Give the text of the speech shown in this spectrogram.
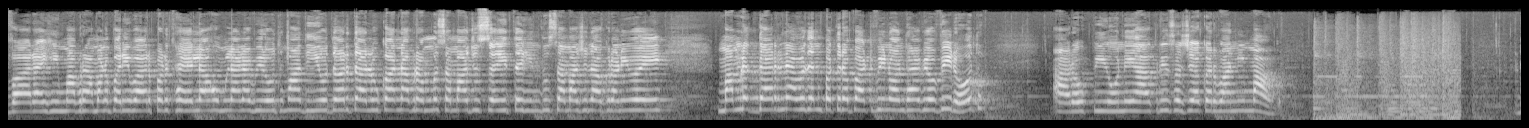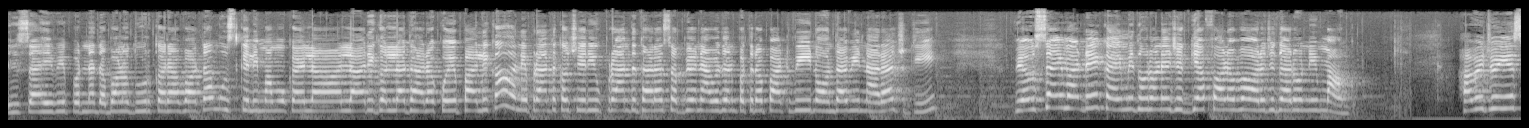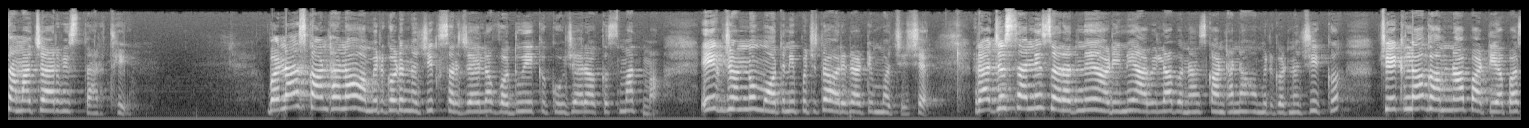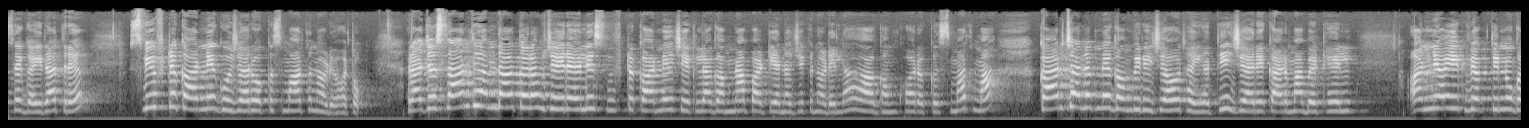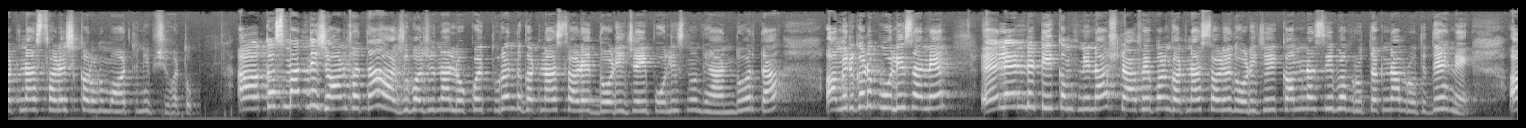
વારાહીમાં બ્રાહ્મણ પરિવાર પર થયેલા હુમલાના વિરોધમાં દિયોદર તાલુકાના બ્રહ્મ સમાજ સહિત હિન્દુ સમાજના અગ્રણીઓએ મામલતદારને આવેદનપત્ર પાઠવી નોંધાવ્યો વિરોધ. આરોપીઓને આકરી સજા કરવાની માંગ. ડીસા હાઈવે પરના દબાણો દૂર કરાવાતા મુશ્કેલીમાં મુકાયેલા લારી ગલ્લા ધારકોએ પાલિકા અને પ્રાંત કચેરી ઉપરાંત ધારાસભ્યોને આવેદનપત્ર પાઠવી નોંધાવી નારાજગી. વ્યવસાય માટે કાયમી ધોરણે જગ્યા ફાળવવા અરજદારોની માંગ. હવે જોઈએ સમાચાર વિસ્તારથી. બનાસકાંઠાના અમીરગઢ નજીક સર્જાયેલા વધુ એક ગોજારા અકસ્માતમાં એક જણનું મોત નિપજતા અરેરાટી મચી છે. રાજસ્થાનની સરહદને અડીને આવેલા બનાસકાંઠાના અમીરગઢ નજીક ચેખલા ગામના પાટિયા પાસે ગઈ રાત્રે સ્વિફ્ટ કારને ગોજારો અકસ્માત નડ્યો હતો. રાજસ્થાનથી અમદાવાદ તરફ જઈ રહેલી સ્વિફ્ટ કારને ચેખલા ગામના પાટિયા નજીક નડેલા આ ગમખ્વાર અકસ્માતમાં કાર ચાલકને ગંભીર ઇજાઓ થઈ હતી, જ્યારે કારમાં બેઠેલ અન્ય એક વ્યક્તિનું ઘટના સ્થળે જ કરુણ મોત નીપજ્યું હતું. આ અકસ્માતની જાણ થતાં આજુબાજુના લોકોએ તુરંત ઘટના સ્થળે દોડી જઈ પોલીસનું ધ્યાન દોરતા અમીરગઢ પોલીસ અને એલ એન્ડ ટી કંપનીના સ્ટાફે પણ ઘટના સ્થળે દોડી જઈ કમનસીબ મૃતકના મૃતદેહને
